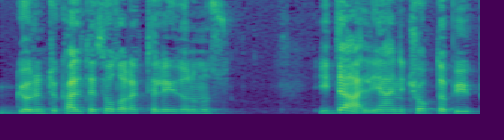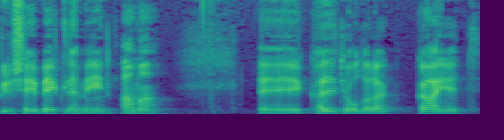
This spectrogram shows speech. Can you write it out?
Görüntü kalitesi olarak televizyonumuz ideal. Yani çok da büyük bir şey beklemeyin ama e, kalite olarak gayet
